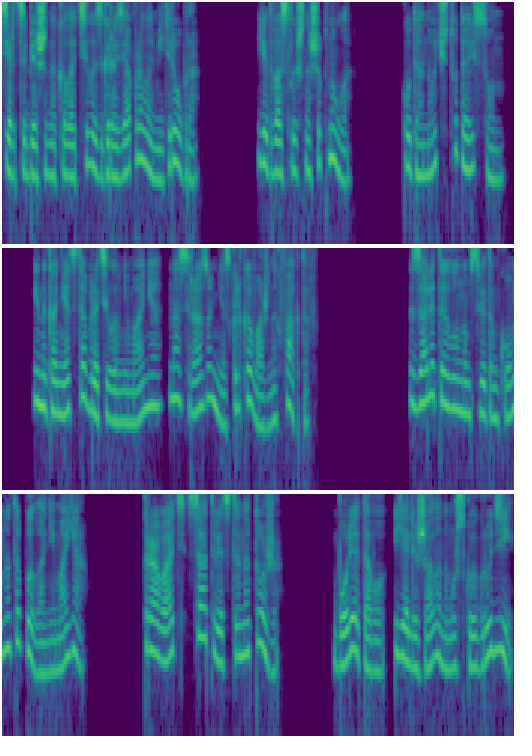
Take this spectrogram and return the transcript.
Сердце бешено колотилось, грозя проломить ребра. Едва слышно шепнула. Куда ночь, туда и сон. И, наконец-то, обратила внимание на сразу несколько важных фактов. Залитая лунным светом комната была не моя. Кровать, соответственно, тоже. Более того, я лежала на мужской груди,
